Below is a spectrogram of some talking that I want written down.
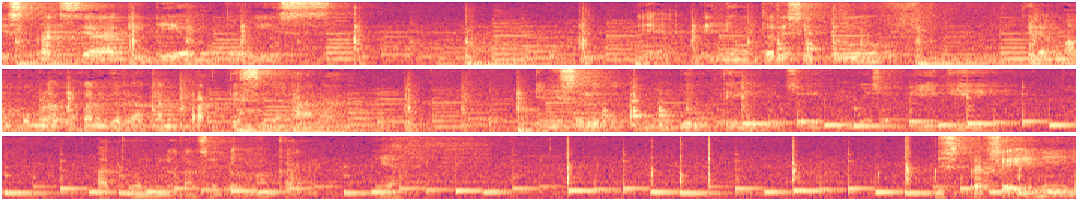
dispraksia ideomotoris. Motoris itu tidak mampu melakukan gerakan praktis sederhana. Jadi sulit untuk menggunting, sulit menggosok gigi, atau menggunakan sendok makan. Ya. Dispraksia ini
